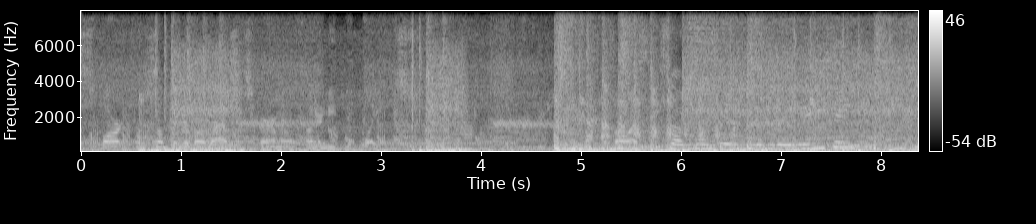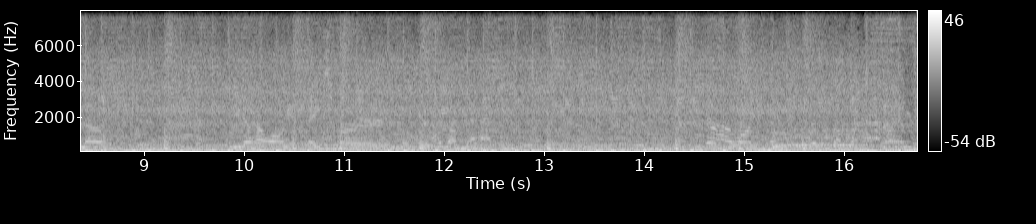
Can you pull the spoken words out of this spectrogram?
spark from something of our last experiment underneath the plate. So, do anything? No. You know how long it takes for for to happen? You know how long it takes for stuff to happen?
